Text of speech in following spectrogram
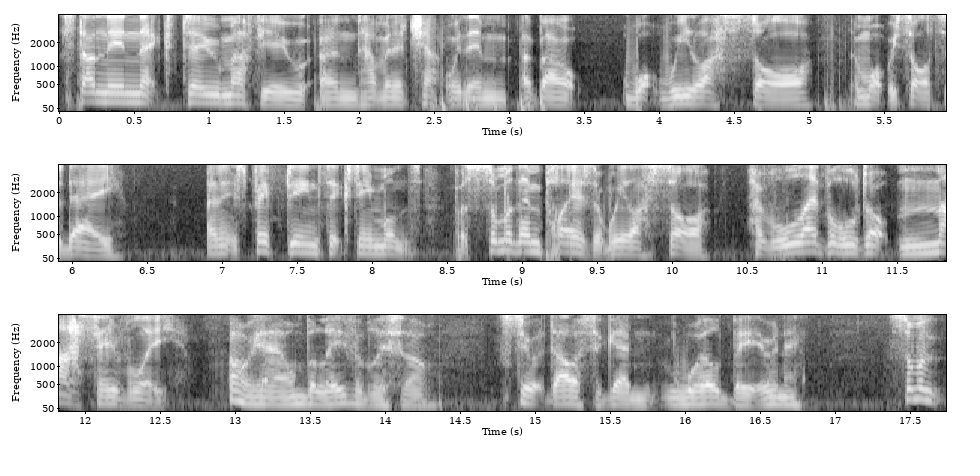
standing next to Matthew and having a chat with him about what we last saw and what we saw today. And it's 15, 16 months, but some of them players that we last saw have leveled up massively. Oh yeah, unbelievably so. Stuart Dallas again, world beater, isn't he? Some of,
